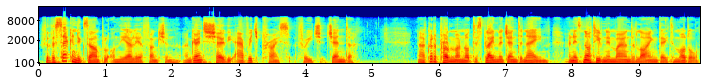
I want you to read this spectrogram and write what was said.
For the second example on the earlier function, I'm going to show the average price for each gender. Now I've got a problem, I'm not displaying the gender name, and it's not even in my underlying data model.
